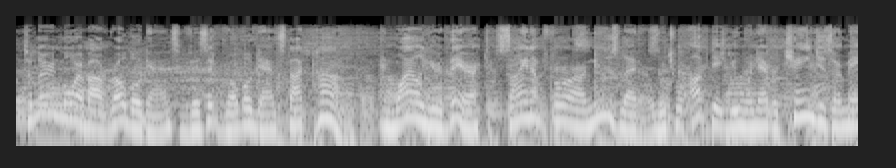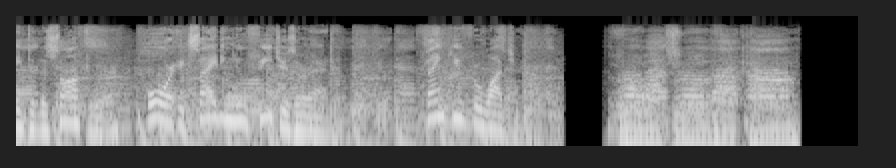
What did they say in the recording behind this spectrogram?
To learn more about RoboDance, visit robodance.com. And while you're there, sign up for our newsletter, which will update you whenever changes are made to the software or exciting new features are added. Thank you for watching. Supernatural.com.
